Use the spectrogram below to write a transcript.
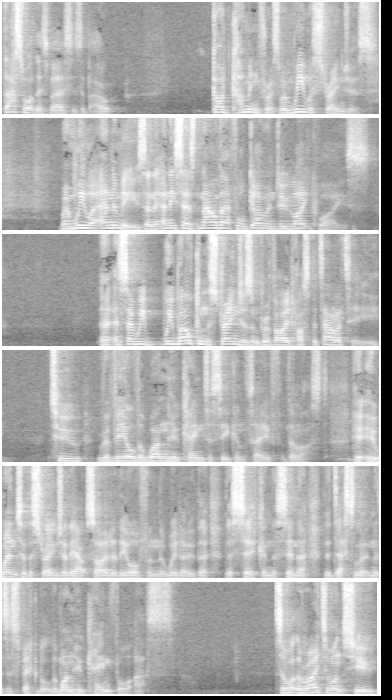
That's what this verse is about. God coming for us when we were strangers, when we were enemies. And, and he says, Now therefore go and do likewise. Uh, and so we, we welcome the strangers and provide hospitality to reveal the one who came to seek and save the lost, who, who went to the stranger, the outsider, the orphan, the widow, the, the sick and the sinner, the desolate and the despicable, the one who came for us. So, what the writer wants you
